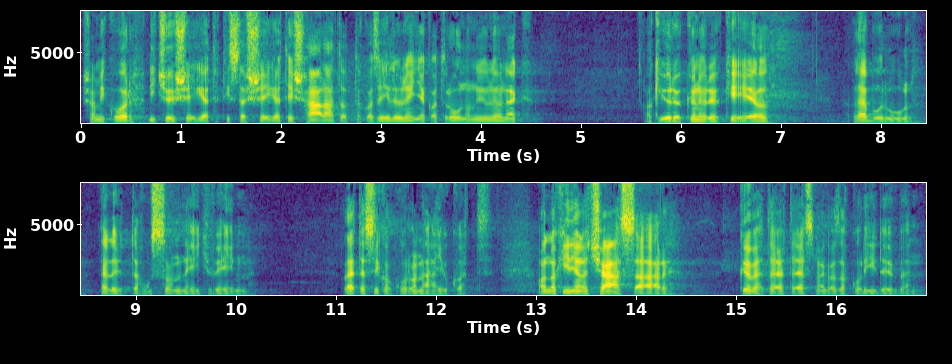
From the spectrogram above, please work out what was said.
És amikor dicsőséget, tisztességet és hálát adtak az élőlények a trónon ülőnek, aki örökkön örökké él, leborul előtte 24 vén. Leteszik a koronájukat. Annak idén a császár követelte ezt meg az akkori időben.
